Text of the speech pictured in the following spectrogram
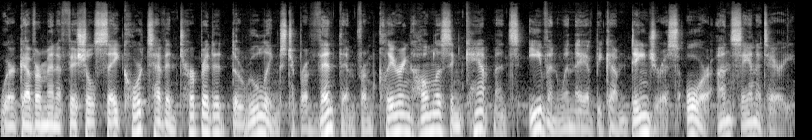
where government officials say courts have interpreted the rulings to prevent them from clearing homeless encampments even when they have become dangerous or unsanitary.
